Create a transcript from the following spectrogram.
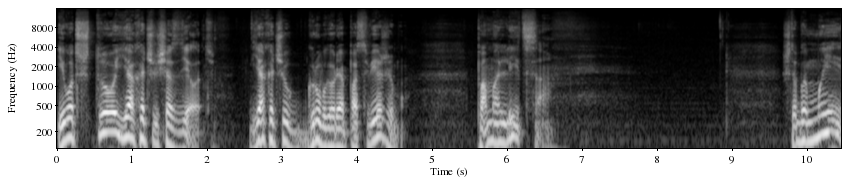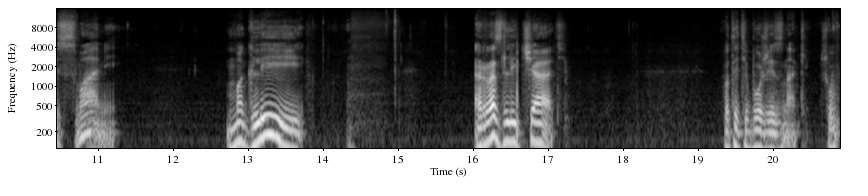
и вот что я хочу сейчас сделать? Я хочу, грубо говоря, по-свежему помолиться, чтобы мы с вами могли различать вот эти Божьи знаки. Чтобы,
